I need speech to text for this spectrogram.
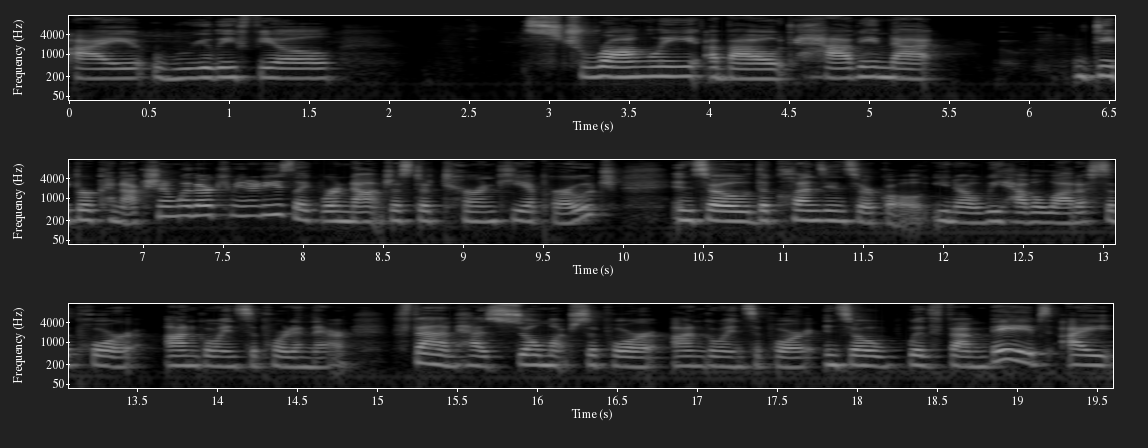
I really feel strongly about having that deeper connection with our communities like we're not just a turnkey approach. And so the cleansing circle you know we have a lot of support ongoing support in there. Fem has so much support ongoing support. And so with fem babes i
